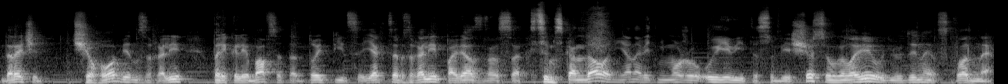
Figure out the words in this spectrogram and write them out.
До речі, чого він взагалі переколібався та той піци. Як це взагалі пов'язано з цим скандалом, я навіть не можу уявити собі. Щось у голові у людини складне.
